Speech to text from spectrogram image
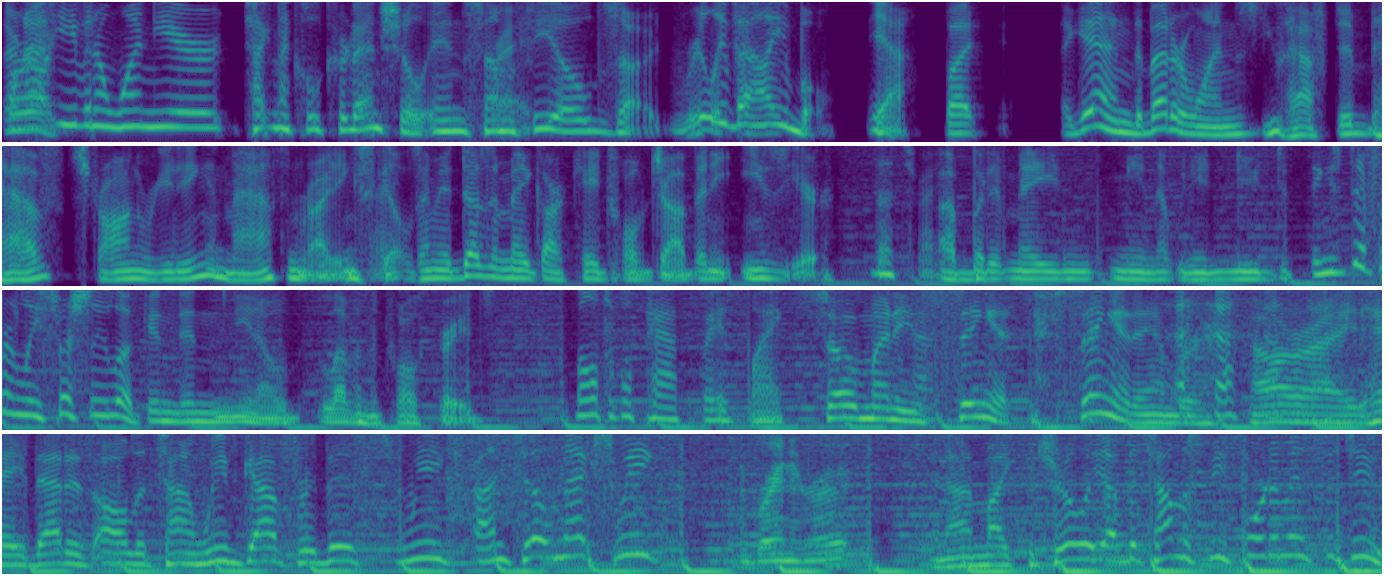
they're or not. even a one year technical credential in some Right. fields are really valuable. Yeah. But again, the better ones, you have to have strong reading and math and writing That's right. skills. I mean, it doesn't make our K 12 job any easier, That's right. uh, but it may mean that we need to do things differently, especially look in, in you know, 11th and 12th grades. Multiple pathways, Mike. So many. Sing it. Sing it, Amber. all right. Hey, that is all the time we've got for this week. Until next week. I'm Brandon Wright And I'm Mike Petrilli of the Thomas B. Fordham Institute,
